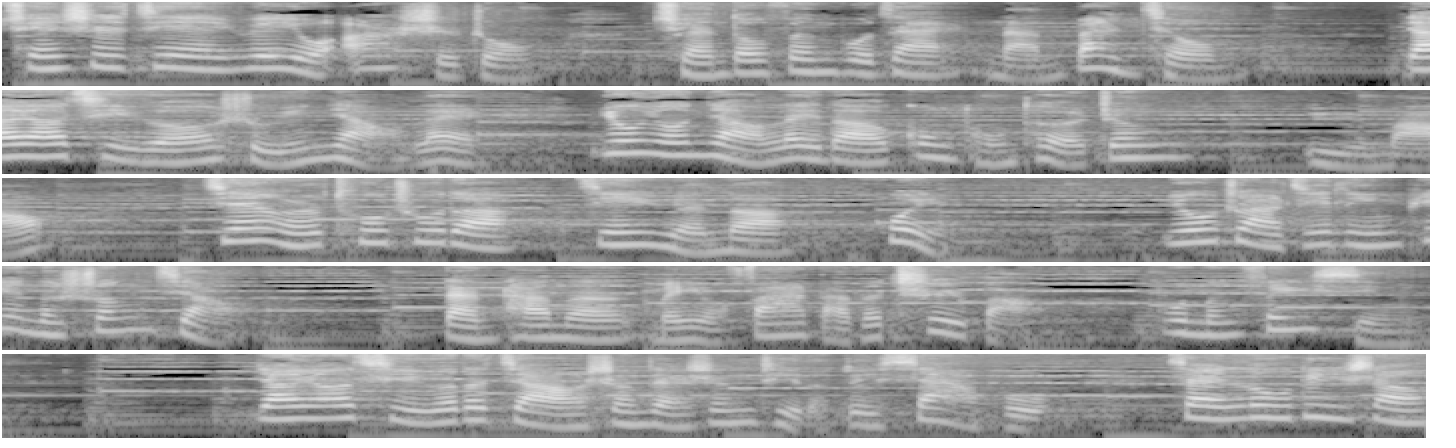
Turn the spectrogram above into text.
全世界约有二十种，全都分布在南半球。摇摇企鹅属于鸟类，拥有鸟类的共同特征：羽毛，尖而突出的尖圆的喙。有爪及鳞片的双脚，但它们没有发达的翅膀，不能飞行。摇摇企鹅的脚生在身体的最下部，在陆地上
